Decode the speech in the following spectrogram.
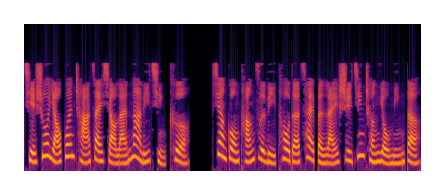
且说姚观察在小兰那里请客，相公堂子里头的菜本来是京城有名的，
